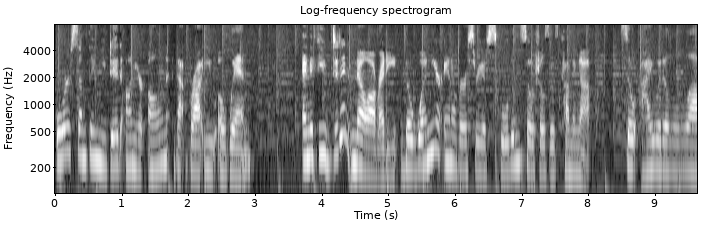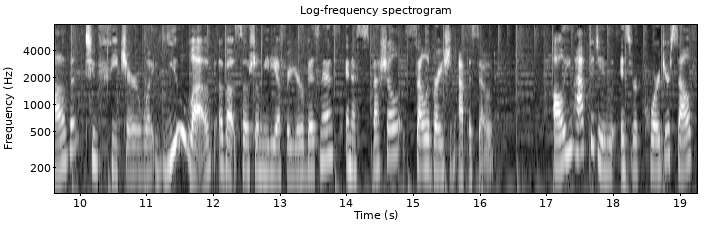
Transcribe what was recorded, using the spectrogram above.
or something you did on your own that brought you a win. And if you didn't know already, the one year anniversary of Schooled in Socials is coming up. So I would love to feature what you love about social media for your business in a special celebration episode. All you have to do is record yourself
